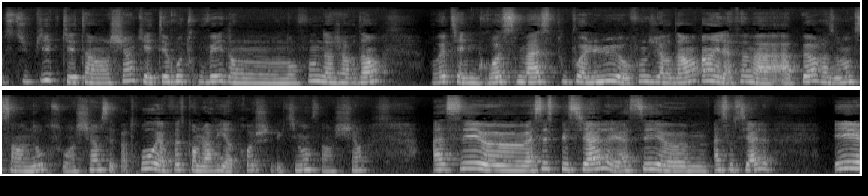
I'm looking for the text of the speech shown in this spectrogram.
Stupide, qui est un chien qui a été retrouvé dans, le fond d'un jardin. En fait, il y a une grosse masse tout poilue euh, au fond du jardin. Et la femme a, peur, elle se demande si c'est un ours ou un chien, elle sait pas trop. Et en fait, quand Marie approche, effectivement, c'est un chien assez, euh, assez spécial et assez asocial. Et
